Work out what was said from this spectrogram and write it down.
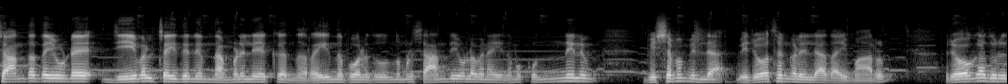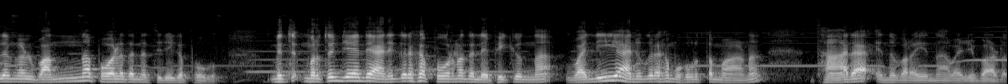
ശാന്തതയുടെ ജീവൽ ചൈതന്യം നമ്മളിലേക്ക് നിറയുന്ന പോലെ തോന്നും നമ്മൾ ശാന്തിയുള്ളവനായി നമുക്കൊന്നിലും വിഷമമില്ല വിരോധങ്ങളില്ലാതായി മാറും. രോഗദുരിതങ്ങൾ വന്ന പോലെ തന്നെ തിരികെ പോകും. മൃത്യു മൃത്യുഞ്ജയന്റെ അനുഗ്രഹപൂർണത ലഭിക്കുന്ന വലിയ അനുഗ്രഹ മുഹൂർത്തമാണ് ധാര എന്ന് പറയുന്ന വഴിപാട്.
